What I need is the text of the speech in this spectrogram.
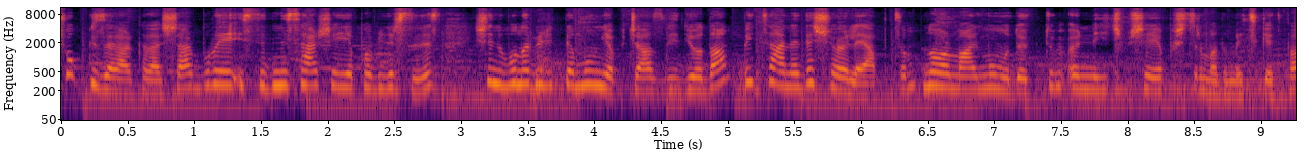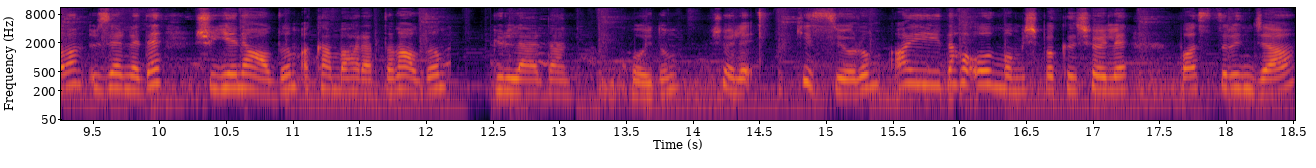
Çok güzel arkadaşlar. Buraya istediğiniz her şeyi yapabilirsiniz. Şimdi buna birlikte mum yapacağız videodan. Bir tane de şöyle yaptım. Normal mumu döktüm. Önüne hiçbir şey yapıştırmadım etiket falan. Üzerine de şu yeni aldığım akan baharattan aldığım güllerden koydum. Şöyle kesiyorum. Ay daha olmamış bakın şöyle bastırınca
